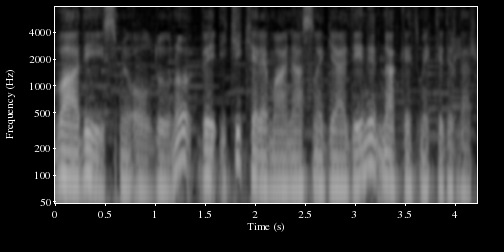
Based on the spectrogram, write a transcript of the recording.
vadi ismi olduğunu ve iki kere manasına geldiğini nakletmektedirler.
